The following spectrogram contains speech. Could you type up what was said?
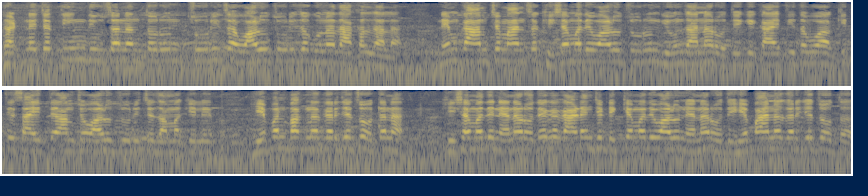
घटनेच्या तीन दिवसानंतरून चोरीचा वाळू चोरीचा गुन्हा दाखल झाला. नेमकं आमचे माणसं खिशामध्ये वाळू चोरून घेऊन जाणार होते की काय? तिथं किती साहित्य आमच्या वाळू चोरीचे जमा केलेत? हे पण बघणं गरजेचं होतं ना. खिशामध्ये नेणार होते का गाड्यांच्या डिक्क्यामध्ये वाळून नेणार होते? हे पाहणं गरजेचं होतं.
